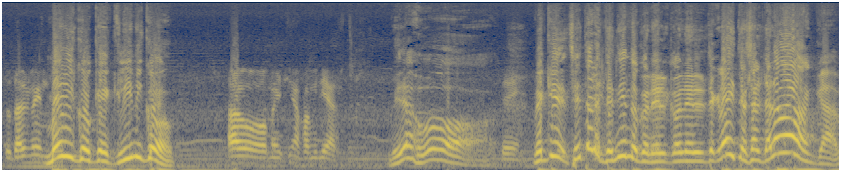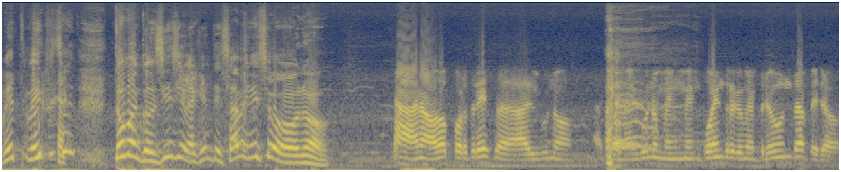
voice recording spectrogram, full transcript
totalmente. ¿Médico qué? ¿Clínico? Hago medicina familiar. Mirá vos. Sí. Me qued- se están atendiendo con el, con el tecladista, salta la banca. ¿Toman conciencia la gente? ¿Saben eso o no? No, no, dos por tres, a alguno, con alguno me, me encuentro que me pregunta, pero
